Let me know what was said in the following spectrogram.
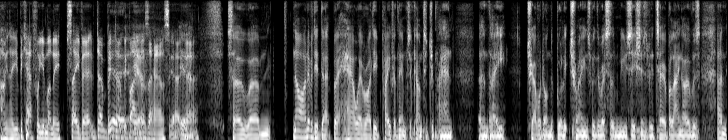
oh, you know, you be careful your money, save it, don't be, don't be buying yeah. us a house. Yeah, yeah. Yeah. So um, no, I never did that. But however, I did pay for them to come to Japan, and they travelled on the bullet trains with the rest of the musicians with terrible hangovers, and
